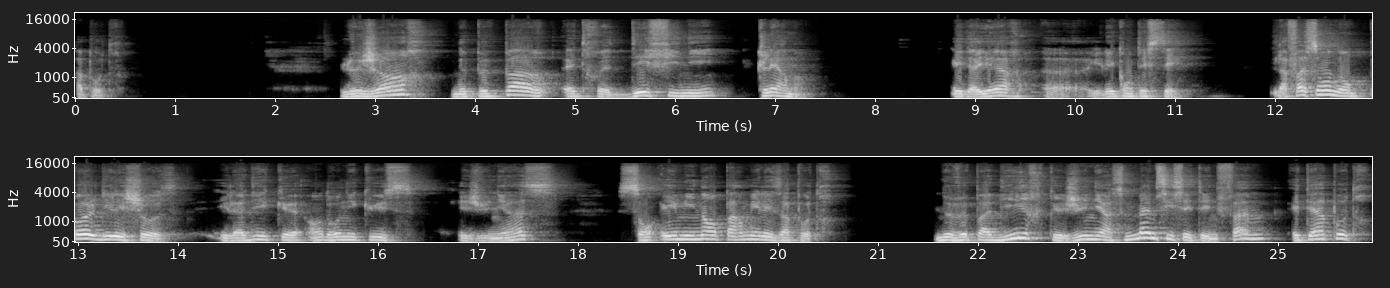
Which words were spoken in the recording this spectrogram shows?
apôtre Le genre ne peut pas être défini clairement. Et d'ailleurs, euh, il est contesté. La façon dont Paul dit les choses, il a dit que Andronicus et Junias sont éminents parmi les apôtres. Ne veut pas dire que Junias, même si c'était une femme, était apôtre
